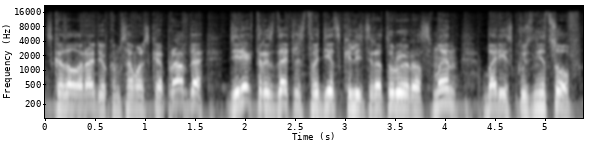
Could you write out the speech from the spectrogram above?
сказал радио «Комсомольская правда» директор издательства детской литературы «Росмен» Борис Кузнецов.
